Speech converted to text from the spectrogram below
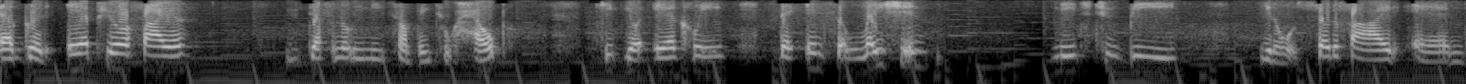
A good air purifier. You definitely need something to help keep your air clean. The insulation needs to be, you know, certified and,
